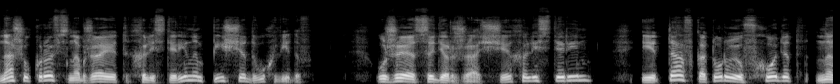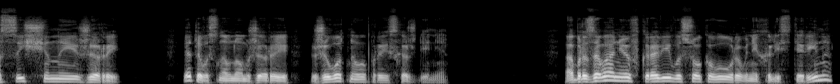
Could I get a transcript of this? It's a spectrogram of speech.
Нашу кровь снабжает холестерином пища двух видов. Уже содержащая холестерин и та, в которую входят насыщенные жиры. Это в основном жиры животного происхождения. Образованию в крови высокого уровня холестерина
